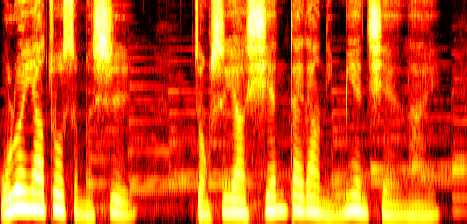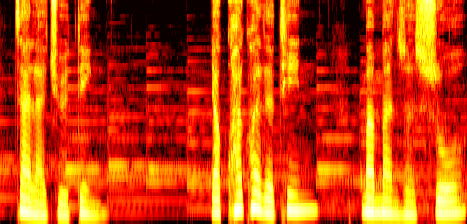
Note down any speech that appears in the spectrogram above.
无论要做什么事，总是要先带到你面前来，再来决定。要快快的听，慢慢的说，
